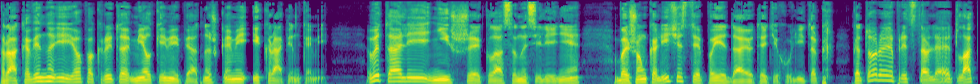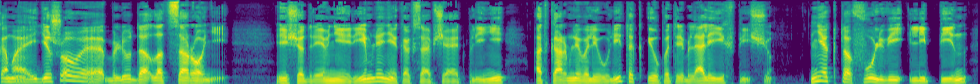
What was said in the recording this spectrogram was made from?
Раковина ее покрыта мелкими пятнышками и крапинками. В Италии низшие классы населения в большом количестве поедают этих улиток, которые представляют лакомое и дешевое блюдо лацарони. Еще древние римляне, как сообщает Плиний, откармливали улиток и употребляли их в пищу. Некто Фульвий Липин –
